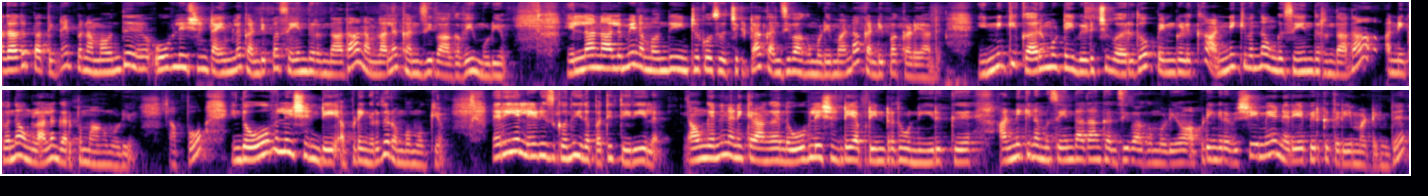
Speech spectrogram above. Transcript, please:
அதாவது பார்த்திங்கன்னா இப்போ நம்ம வந்து ஓவலேஷன் டைமில் கண்டிப்பாக சேர்ந்துருந்தால் தான் நம்மளால் கன்சீவ் ஆகவே முடியும். எல்லா நாளுமே நம்ம வந்து இன்டர்கோர்ஸ் வச்சுக்கிட்டா கன்சீவ் ஆக முடியுமான்னா கண்டிப்பாக கிடையாது. இன்றைக்கி கருமுட்டை வெடித்து வருதோ பெண்களுக்கு அன்னைக்கு வந்து அவங்க சேர்ந்துருந்தால் தான் அன்றைக்கி வந்து அவங்களால கர்ப்பமாக முடியும். அப்போது இந்த ஓவலேஷன் டே அப்படிங்கிறது ரொம்ப முக்கியம். நிறைய லேடிஸ்க்கு வந்து இதை பற்றி தெரியல. அவங்க என்ன நினைக்கிறாங்க? இந்த ஓவலேஷன் டே அப்படின்றது ஒன்று இருக்குது அன்னைக்கு நம்ம சேர்ந்தா தான் கன்சீவ் ஆக முடியும் அப்படிங்கிற விஷயமே நிறைய பேருக்கு தெரிய மாட்டேங்குது.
